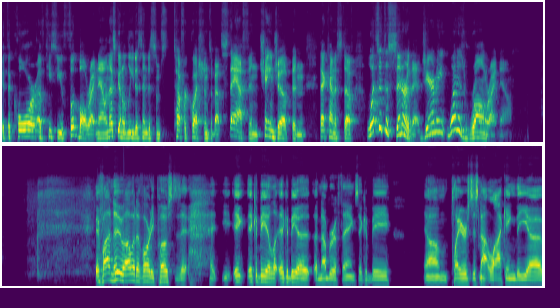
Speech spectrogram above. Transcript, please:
at the core of TCU football right now. And that's going to lead us into some tougher questions about staff and change up and that kind of stuff. What's at the center of that? Jeremy, what is wrong right now? If I knew, I would have already posted it. It, it could be a it could be a, a number of things. It could be um, players just not liking the uh,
